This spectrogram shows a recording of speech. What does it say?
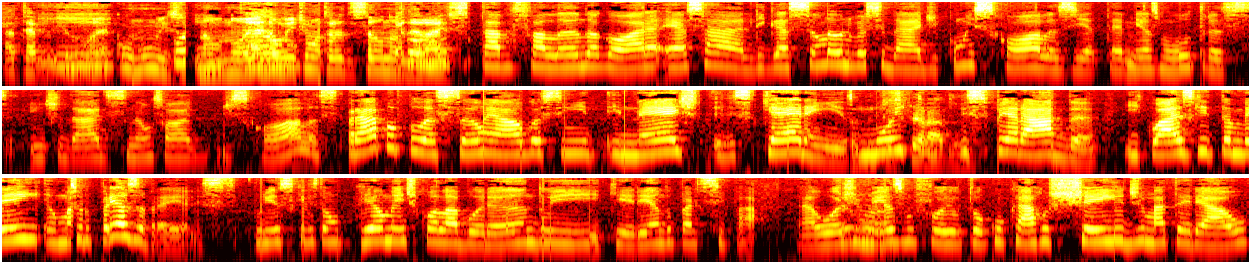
Até porque e, não é comum isso. Não, então, não é então, realmente uma tradição na verdade. estava falando agora, essa ligação da universidade com escolas e até mesmo outras entidades, não só de escolas, para a população é algo assim inédito. Eles querem isso. Muito, muito esperado. esperada. E quase que também uma surpresa para eles. Por isso que eles estão realmente colaborando e querendo participar. Ah, hoje mesmo foi, eu estou com o carro cheio de material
